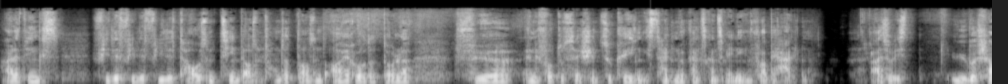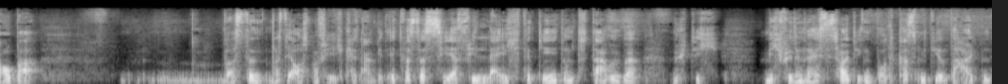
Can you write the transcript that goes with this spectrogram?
Allerdings viele, viele, viele tausend, zehntausend, hunderttausend Euro oder Dollar für eine Fotosession zu kriegen, ist halt nur ganz, ganz wenigen vorbehalten. Also ist überschaubar, was dann, was die Ausbaufähigkeit angeht. Etwas, das sehr viel leichter geht und darüber möchte ich mich für den Rest des heutigen Podcasts mit dir unterhalten,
